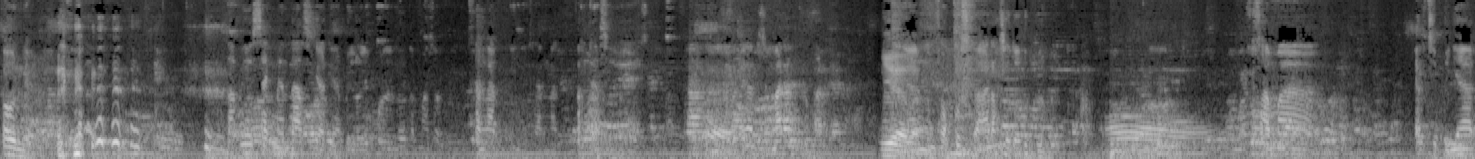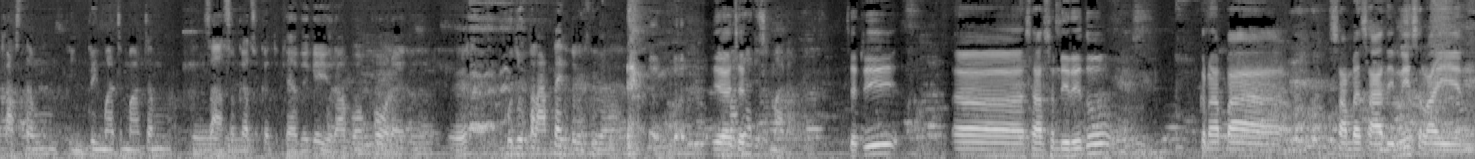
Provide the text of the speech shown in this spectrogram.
Tahun ya. tapi segmentasi yang diambil oleh itu termasuk sangat ini sangat tegas. Karena di Semarang belum ada. Iya pak. Fokus ke arah situ itu belum ada. Sama RGB-nya custom bling macam-macam saat suka suka tiga WG ya apa-apa lah itu. Butuh telaten itu ya. Ya jadi di Semarang. Jadi eh, saya sendiri tuh kenapa sampai saat ini selain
